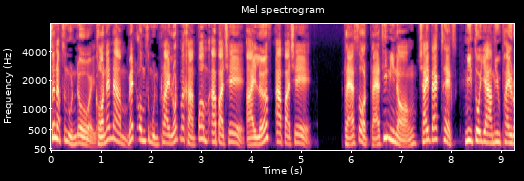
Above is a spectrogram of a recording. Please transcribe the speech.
สนับสนุนโดย ขอแนะนำเม็ดอมสมุนไพรลดมะขามป้อมอาปาเช่ I love อาปาเช่แผลสดแผลที่มีหนอง ใช้แบ็กเท็กซ์มีตัวยามิวไพโร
